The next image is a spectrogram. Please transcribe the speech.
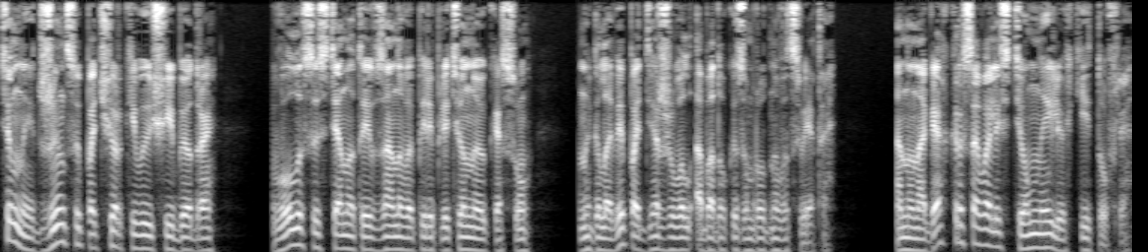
темные джинсы, подчеркивающие бедра — волосы, стянутые в заново переплетенную косу, на голове поддерживал ободок изумрудного цвета, а на ногах красовались темные легкие туфли.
